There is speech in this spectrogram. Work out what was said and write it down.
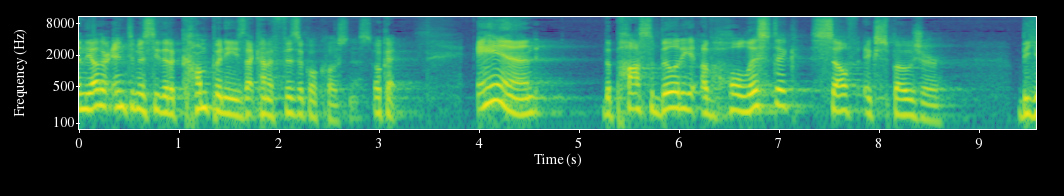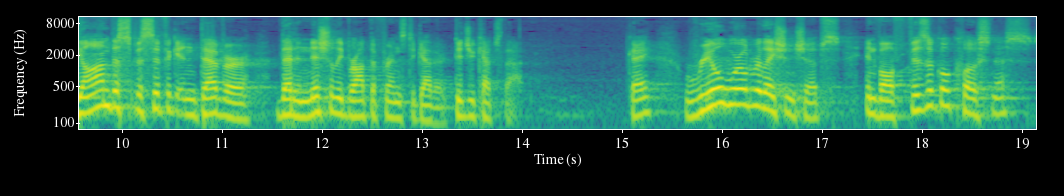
and the other intimacy that accompanies that kind of physical closeness. Okay. And the possibility of holistic self exposure beyond the specific endeavor that initially brought the friends together. Did you catch that? Okay? Real world relationships involve physical closeness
